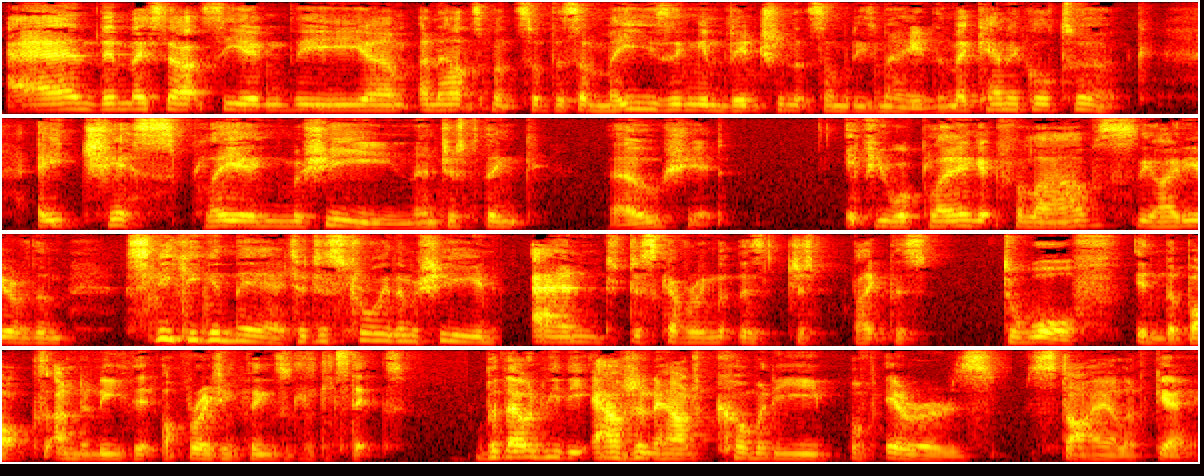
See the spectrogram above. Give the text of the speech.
And then they start seeing the um, announcements of this amazing invention that somebody's made, the Mechanical Turk, a chess playing machine, and just think, oh shit. If you were playing it for laughs, the idea of them sneaking in there to destroy the machine and discovering that there's just like this dwarf in the box underneath it operating things with little sticks. But that would be the out and out comedy of errors style of game.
